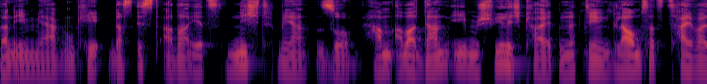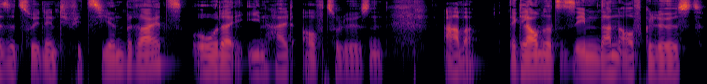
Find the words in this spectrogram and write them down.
dann eben merken, okay, das ist aber jetzt nicht mehr so. Haben aber dann eben Schwierigkeiten, den Glaubenssatz teilweise zu identifizieren bereits oder ihn halt aufzulösen. Aber der Glaubenssatz ist eben dann aufgelöst,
